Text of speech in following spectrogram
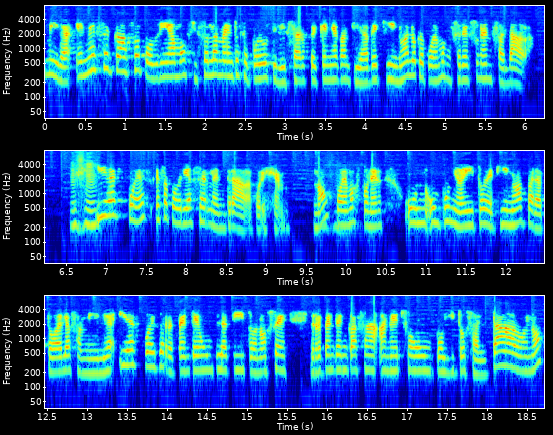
Mira, en ese caso podríamos, si solamente se puede utilizar pequeña cantidad de quinoa, lo que podemos hacer es una ensalada. Y después, esa podría ser la entrada, por ejemplo. ¿No? Podemos poner un, un, puñadito de quinoa para toda la familia y después de repente un platito, no sé, de repente en casa han hecho un pollito saltado, ¿no?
